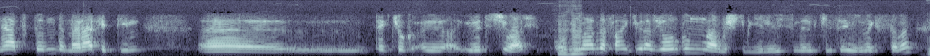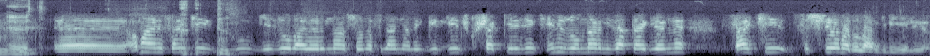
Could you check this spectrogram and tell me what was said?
ne yaptıklarını da merak ettiğim e, pek çok e, üretici var. Onlar da sanki biraz yorgunlarmış gibi geliyor. İsimleri kimseye üzmek istemem. evet. Ee, ama hani sanki bu gezi olaylarından sonra falan hani bir genç kuşak gelecek. Henüz onlar mizah dergilerine sanki sıçrayamadılar gibi geliyor.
